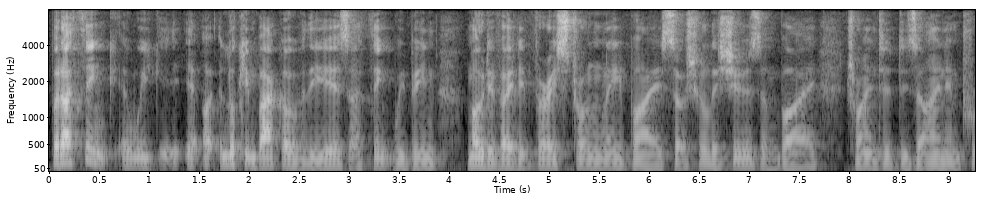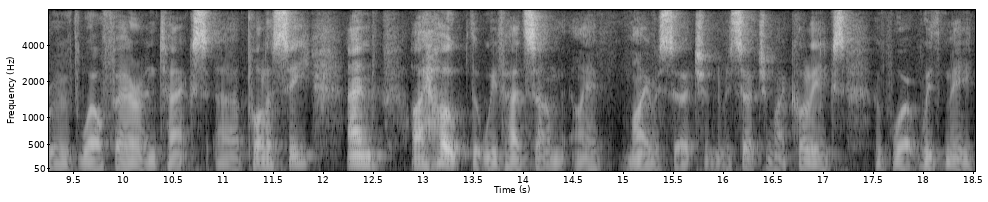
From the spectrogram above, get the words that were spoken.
but I think we, uh, looking back over the years, I think we've been motivated very strongly by social issues and by trying to design improved welfare and tax uh, policy. And I hope that we've had some. I've my research and the research of my colleagues who've worked with me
